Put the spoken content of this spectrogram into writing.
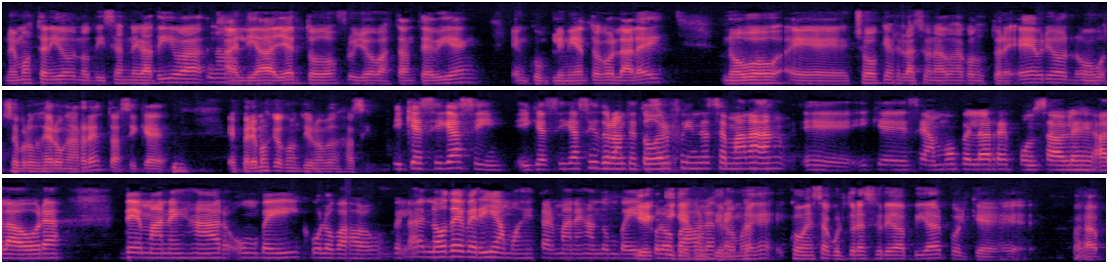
no hemos tenido noticias negativas, no. al día de ayer todo fluyó bastante bien, en cumplimiento con la ley no hubo eh, choques relacionados a conductores ebrios, no se produjeron arrestos, así que esperemos que continuemos así. Y que siga así, y que siga así durante todo el fin de semana eh, y que seamos ¿verdad? responsables a la hora de manejar un vehículo bajo, ¿verdad? No deberíamos estar manejando un vehículo y, y que bajo continuemos con esa cultura de seguridad vial porque para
